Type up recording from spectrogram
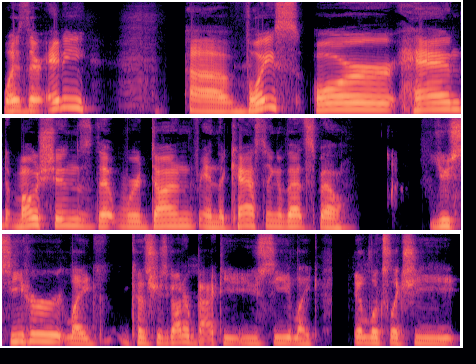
was there any uh voice or hand motions that were done in the casting of that spell? You see her like because she's got her back to you, you see like it looks like she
